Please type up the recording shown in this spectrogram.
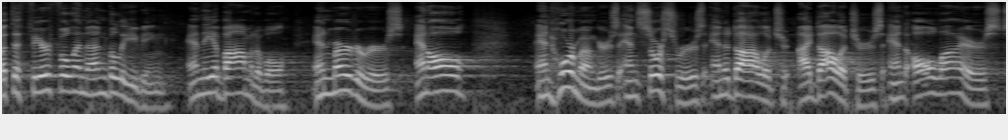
But the fearful and unbelieving, and the abominable, and murderers, and all and whoremongers, and sorcerers, and idolater, idolaters, and all liars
